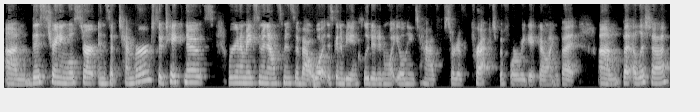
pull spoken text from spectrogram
Um, this training will start in September, so take notes. We're going to make some announcements about what is going to be included and what you'll need to have sort of prepped before we get going. But, um, but Alicia,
